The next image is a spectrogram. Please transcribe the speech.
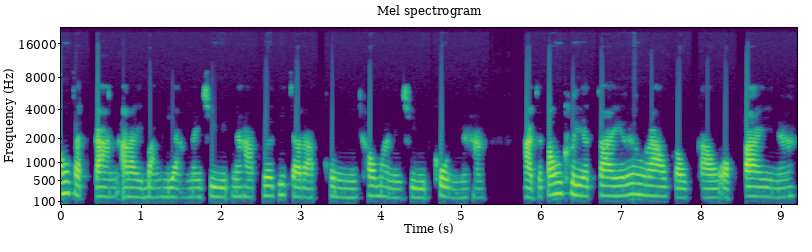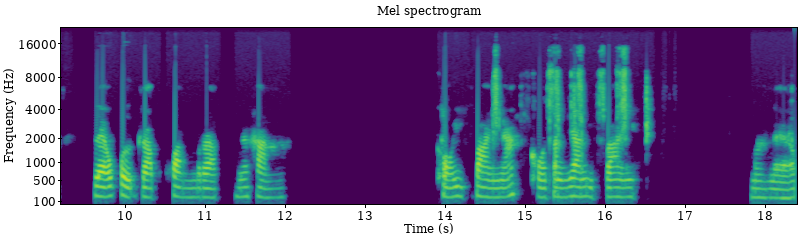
ต้องจัดการอะไรบางอย่างในชีวิตนะคะ เพื่อที่จะรับคนนี้เข้ามาในชีวิตคุณนะคะ อาจจะต้องเคลียร์ใจเรื่องราวเก่าๆออกไปนะ แล้วเปิดรับความรักนะคะ ขออีกใบนะ ขอสัญญาณอีกใบมาแล้ว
